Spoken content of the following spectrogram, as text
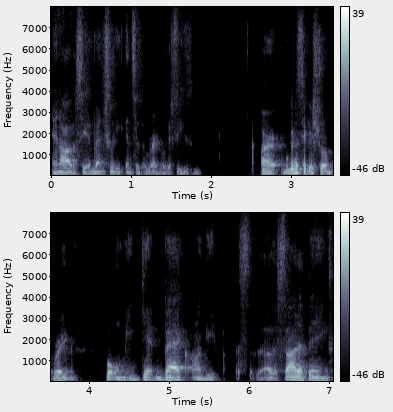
and obviously eventually into the regular season. All right, we're gonna take a short break, but when we get back on the, the other side of things,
